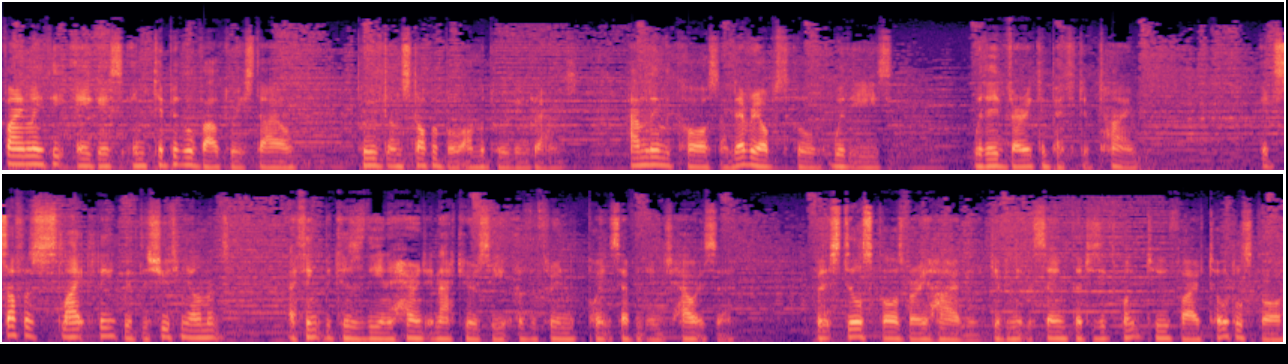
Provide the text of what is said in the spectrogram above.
Finally, the Aegis, in typical Valkyrie style, proved unstoppable on the proving grounds, handling the course and every obstacle with ease, with a very competitive time. It suffers slightly with the shooting elements, I think because of the inherent inaccuracy of the 3.7 inch howitzer, but it still scores very highly, giving it the same 36.25 total score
